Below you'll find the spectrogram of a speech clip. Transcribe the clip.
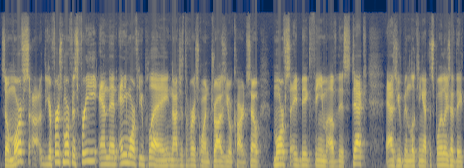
So morphs, uh, your first morph is free, and then any morph you play, not just the first one, draws you a card. So morphs a big theme of this deck. As you've been looking at the spoilers as, they,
